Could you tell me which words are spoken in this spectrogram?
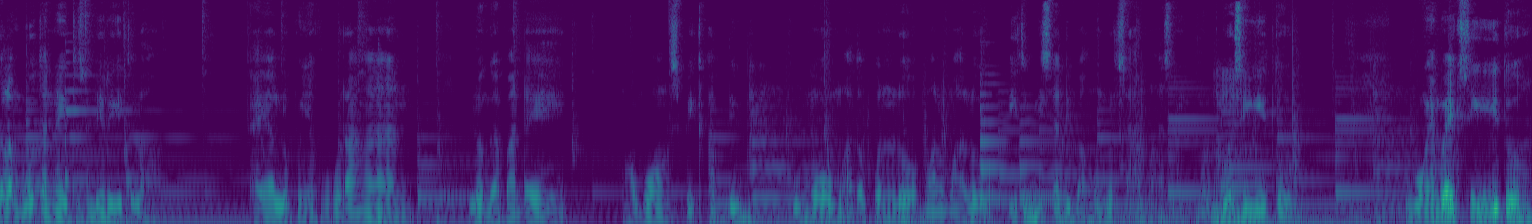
kelembutannya itu sendiri gitu loh. Kayak lu punya kekurangan lu nggak pandai ngomong speak up di umum ataupun lu malu-malu itu bisa dibangun bersama sih. Menurut gua Hmm. sih gitu. Hubungan yang baik sih gitu.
